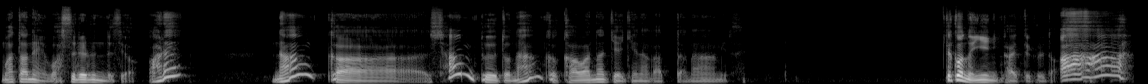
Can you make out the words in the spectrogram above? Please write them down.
またね忘れるんですよ。あれ？なんかシャンプーとなんか買わなきゃいけなかったなみたいな。で今度家に帰ってくるとああ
